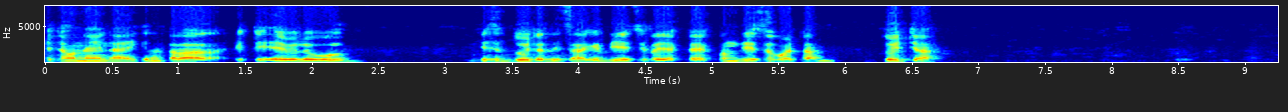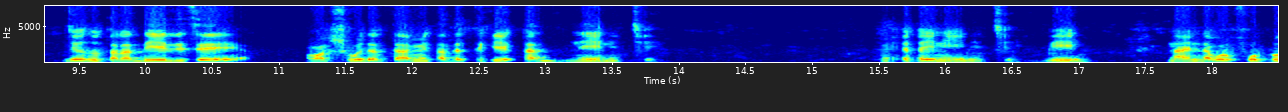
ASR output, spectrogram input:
এটাও নেয় নাই, কিন্তু তারা একটি অ্যাভেলেবল দিয়েছে, দুইটা দিয়েছে। আগে দিয়েছিল একটা, এখন দিয়েছে কয়টা? দুইটা। যেহেতু তারা দিয়ে দিছে আমার সুবিধার্থে আমি তাদের থেকে একটা নিয়ে নিচ্ছি। এটাই নিয়ে নিচ্ছি। B nine double four two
